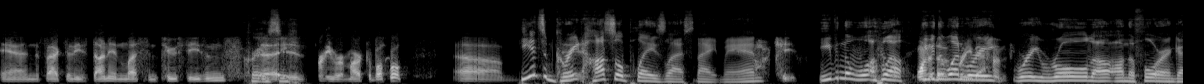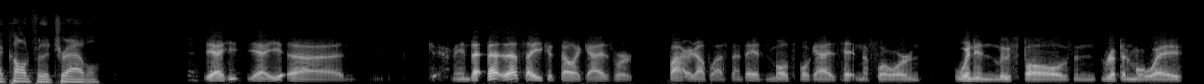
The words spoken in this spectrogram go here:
And the fact that he's done it in less than two seasons uh, is pretty remarkable. Um, He had some great hustle plays last night, man. oh. Even the one, well, One even the one where he where he rolled on the floor and got called for the travel. Yeah, he, yeah, he, uh, I mean that, that that's how you could tell that guys were fired up last night. They had multiple guys hitting the floor and winning loose balls and ripping them away.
